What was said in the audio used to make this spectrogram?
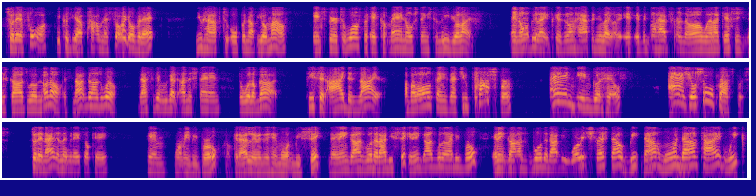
So therefore, because you have power and authority over that, you have to open up your mouth in spiritual warfare and command those things to leave your life. And don't be like because it don't happen. You're like if, if it don't happen, oh well, I guess it's, it's God's will. No, no, it's not God's will. That's the thing. We got to understand the will of God. He said, "I desire above all things that you prosper and be in good health, as your soul prospers." So then that eliminates okay him want me to be broke. Okay, that limits him wanting to be sick. That ain't God's will that I be sick. It ain't God's will that I be broke. It ain't God's will that I be worried, stressed out, beat down, worn down, tired, weak.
